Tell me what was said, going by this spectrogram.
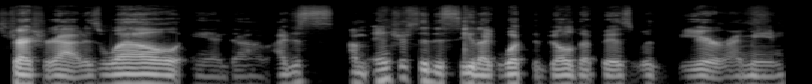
stretchered out as well. And um, I just I'm interested to see like what the buildup is with Veer. I mean,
